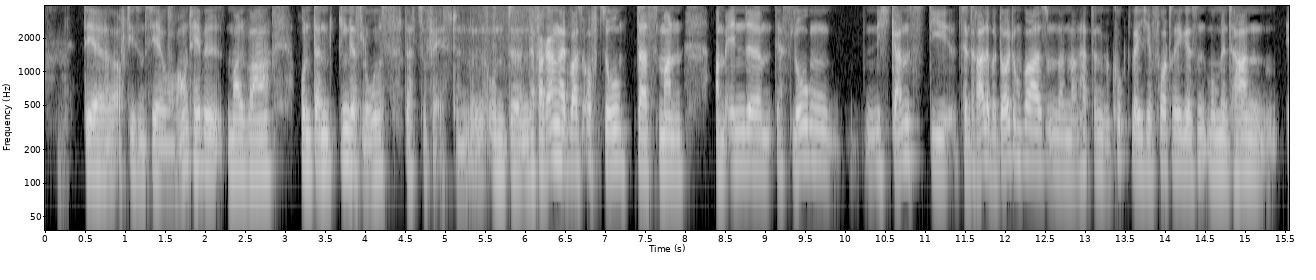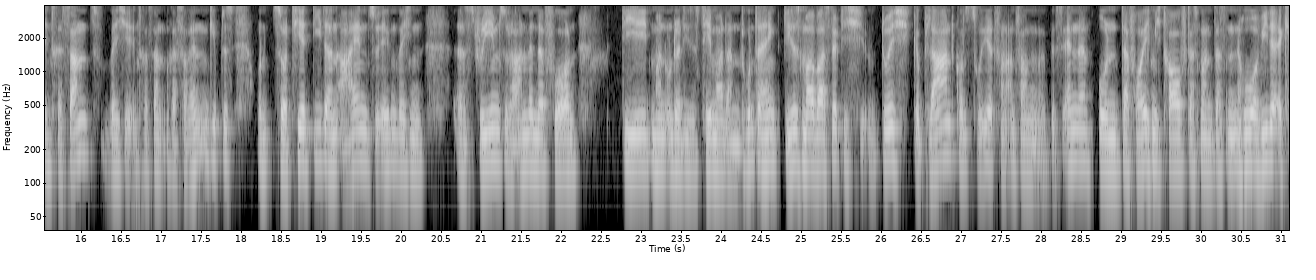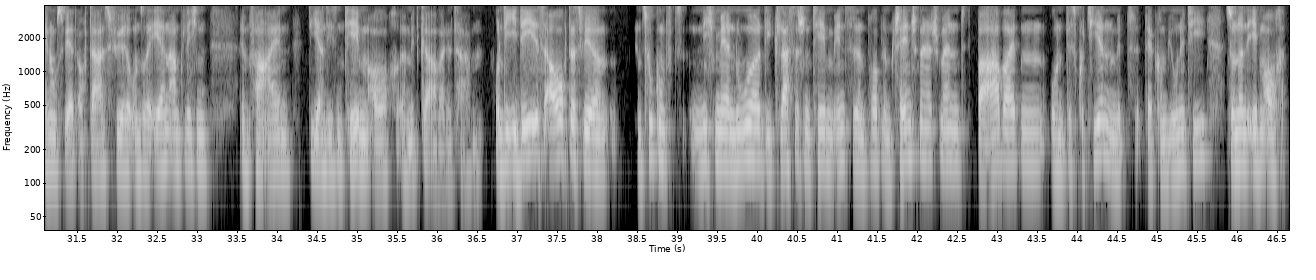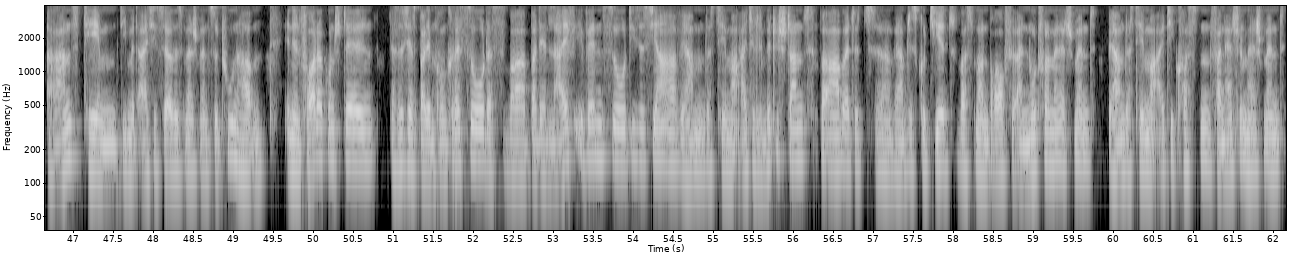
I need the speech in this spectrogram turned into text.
der auf diesem CIO Roundtable mal war. Und dann ging das los, das zu verästeln. Und äh, in der Vergangenheit war es oft so, dass man am Ende der Slogan nicht ganz die zentrale Bedeutung war, sondern man hat dann geguckt, welche Vorträge sind momentan interessant, welche interessanten Referenten gibt es und sortiert die dann ein zu irgendwelchen äh, Streams oder Anwenderforen, die man unter dieses Thema dann drunter hängt. Dieses Mal war es wirklich durchgeplant, konstruiert von Anfang bis Ende. Und da freue ich mich drauf, dass man, dass ein hoher Wiedererkennungswert auch da ist für unsere Ehrenamtlichen im Verein, die an diesen Themen auch äh, mitgearbeitet haben. Und die Idee ist auch, dass wir in Zukunft nicht mehr nur die klassischen Themen Incident Problem Change Management bearbeiten und diskutieren mit der Community, sondern eben auch Randthemen, die mit IT Service Management zu tun haben, in den Vordergrund stellen. Das ist jetzt bei dem Kongress so, das war bei den Live-Events so dieses Jahr. Wir haben das Thema IT im Mittelstand bearbeitet. Wir haben diskutiert, was man braucht für ein Notfallmanagement. Wir haben das Thema IT-Kosten, Financial Management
